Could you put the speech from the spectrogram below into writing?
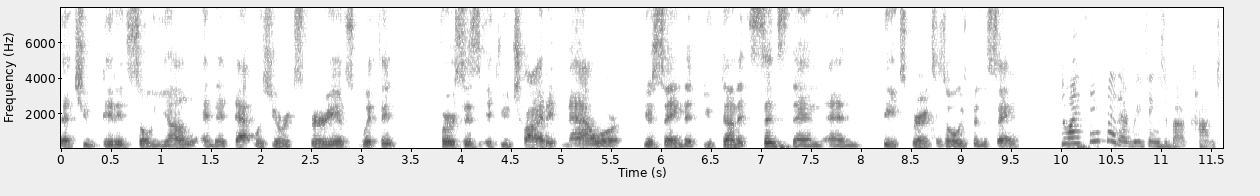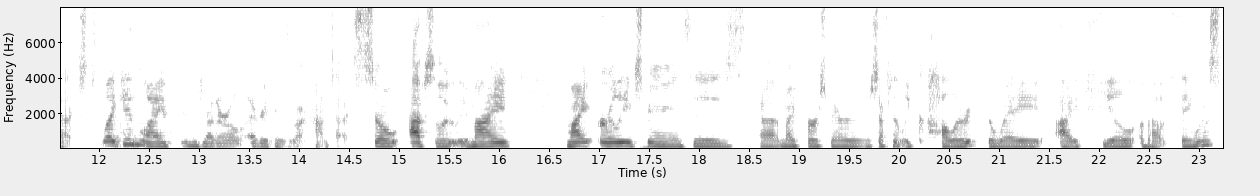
that you did it so young and that that was your experience with it versus if you tried it now or you're saying that you've done it since then and the experience has always been the same So I think that everything's about context. Like in life in general, everything's about context. So absolutely, my my early experiences, uh, my first marriage definitely colored the way I feel about things.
